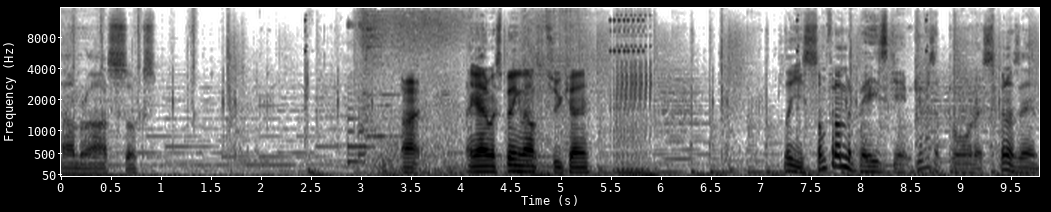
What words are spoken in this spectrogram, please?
Ah, bro, that sucks. Alright. Again, we're spinning down to 2k. Please, something on the base game. Give us a bonus. Spin us in.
